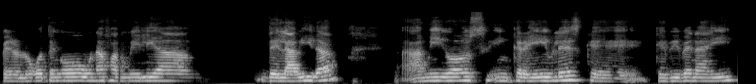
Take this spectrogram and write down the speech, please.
pero luego tengo una familia de la vida, amigos increíbles que, viven ahí.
